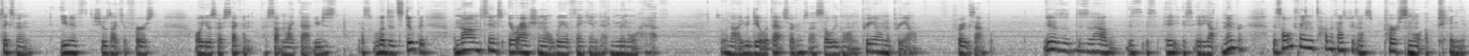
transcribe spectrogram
six men, even if she was like your first or you was her second or something like that. You just that's what stupid, nonsense, irrational way of thinking that men will have. So now you deal with that circumstance. So we're going pre-owned to pre-owned, for example. This is, this is how this is it's idiotic. Remember, this whole thing, the topic I'm speaking on is personal opinion.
